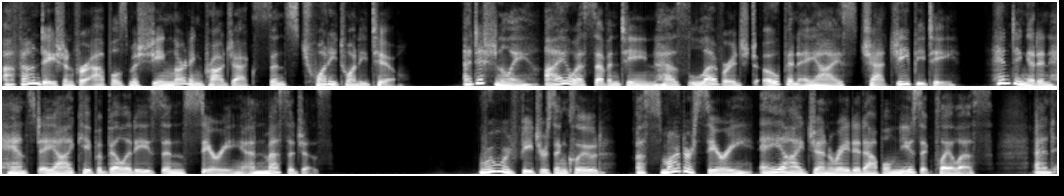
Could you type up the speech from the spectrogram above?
a foundation for Apple's machine learning projects since 2022. Additionally, iOS 17 has leveraged OpenAI's ChatGPT, hinting at enhanced AI capabilities in Siri and messages. Rumored features include a smarter Siri AI generated Apple Music playlists, and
